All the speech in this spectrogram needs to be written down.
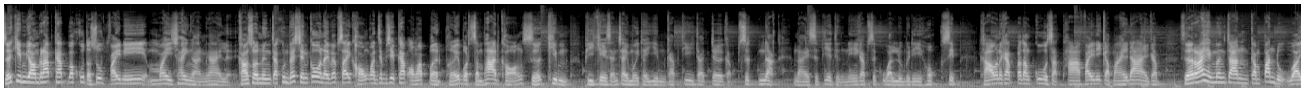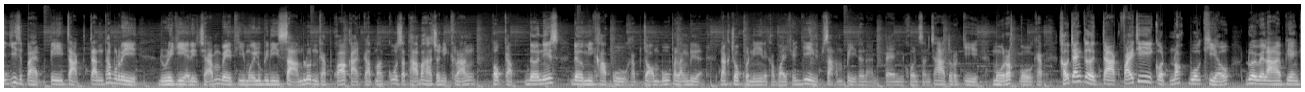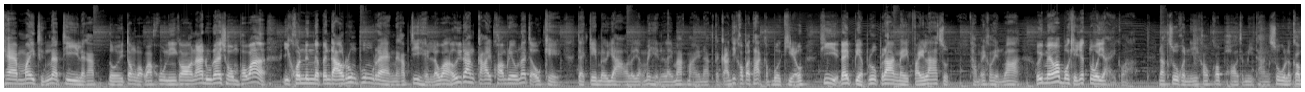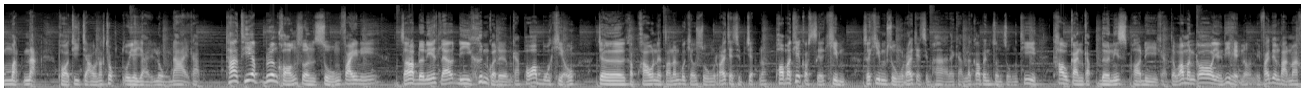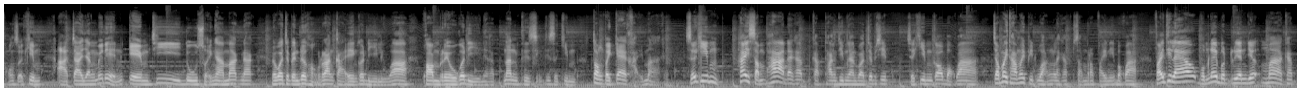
เสือคิมยอมรับครับว่าคู่ต่อสู้ไฟนี้ไม่ใช่งานง่ายเลย ข่าวส่วนหนึ่งจากคุณเพชรเชนโกในเว็บไซต์ของวันแชมเปี้ยนชิพครับออกมาเปิดเผยบทสัมภาษณ์ของเสือคิม PK แสนชัยมวยไทยยิมครับที่จะเจอกับศึกหนักในศึกที่จะถึงนี้ครับศึกวันลุมพินี 60 เขานะครับก็ต้องกู้ศรัทธาไฟนี้กลับมาให้ได้ครับเสือร้ายแห่งเมืองจันทร์กำปั้นดุวัย 28 ปีจากจันทบุรี ดูริกีอดีตแชมป์เวทีมวยลุมพินี 3 รุ่นครับคว้าโอกาสกลับมากู้ศรัทธามหาชนอีกครั้ง พบกับเดนิส เดอร์มีคาปูครับจอมบูพลังเดือด นักชกคนนี้นะครับวัยแค่ 23 ปีเท่านั้น เป็นคนสัญชาติตุรกีโมร็อกโกครับ เขาแจ้งเกิดจากไฟท์ที่กดน็อกบัวเขียว ด้วยเวลาเพียงแค่ไม่ถึงนาทีแหละครับ โดยต้องบอกว่าคู่นี้ก็น่าดูน่าชม เพราะว่าอีกคนนึงเนี่ยเป็นดาวรุ่งพุ่งแรงนะครับที่เห็นแล้วว่าเอ้ยร่างกายความเร็วน่าจะโอเค แต่เกมยาวๆเรายังไม่เห็นอะไรมากมายนัก แต่การที่เขาปะทะกับบัวเขียวที่ได้เปรียบรูปร่างในไฟล่าสุดทำให้เขาเห็นว่าเฮ้ยแม้ว่าบัวเขียวจะตัวใหญ่กว่า นักสู้คนนี้เขาก็พอจะมีทางสู้แล้วก็หมัดหนัก พอที่จะเอานักชกตัวใหญ่ๆลงได้ครับ ถ้าเทียบเรื่องของส่วนสูงไฟนี้สำหรับเดนิสแล้วดีขึ้นกว่าเดิมครับเพราะว่าบัวเขียว เจอกับเขาเนี่ยตอนนั้นบัวเขียวสูง 177 เนาะพอมาเทียบกับเสือคิม เสือคิมสูง 175 นะครับ แล้วก็เป็นส่วนสูงที่เท่ากันกับเดนิสพอดีครับ แต่ว่ามันก็อย่างที่เห็นเนาะในไฟล์เดือนผ่านมาของเสือคิม อาจจะยังไม่ได้เห็นเกมที่ดูสวยงามมากนัก ไม่ว่าจะเป็นเรื่องของร่างกายเองก็ดี หรือว่าความเร็วก็ดีนะครับ นั่นคือสิ่งที่เสือคิมต้องไปแก้ไขมาครับ เสือคิมให้สัมภาษณ์นะครับกับทางทีมงานวันเจมชิพ เสือคิมก็บอกว่าจะไม่ทำให้ผิดหวังแหละครับสำหรับไฟนี้บอกว่า ไฟที่แล้วผมได้บทเรียนเยอะมากครับ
